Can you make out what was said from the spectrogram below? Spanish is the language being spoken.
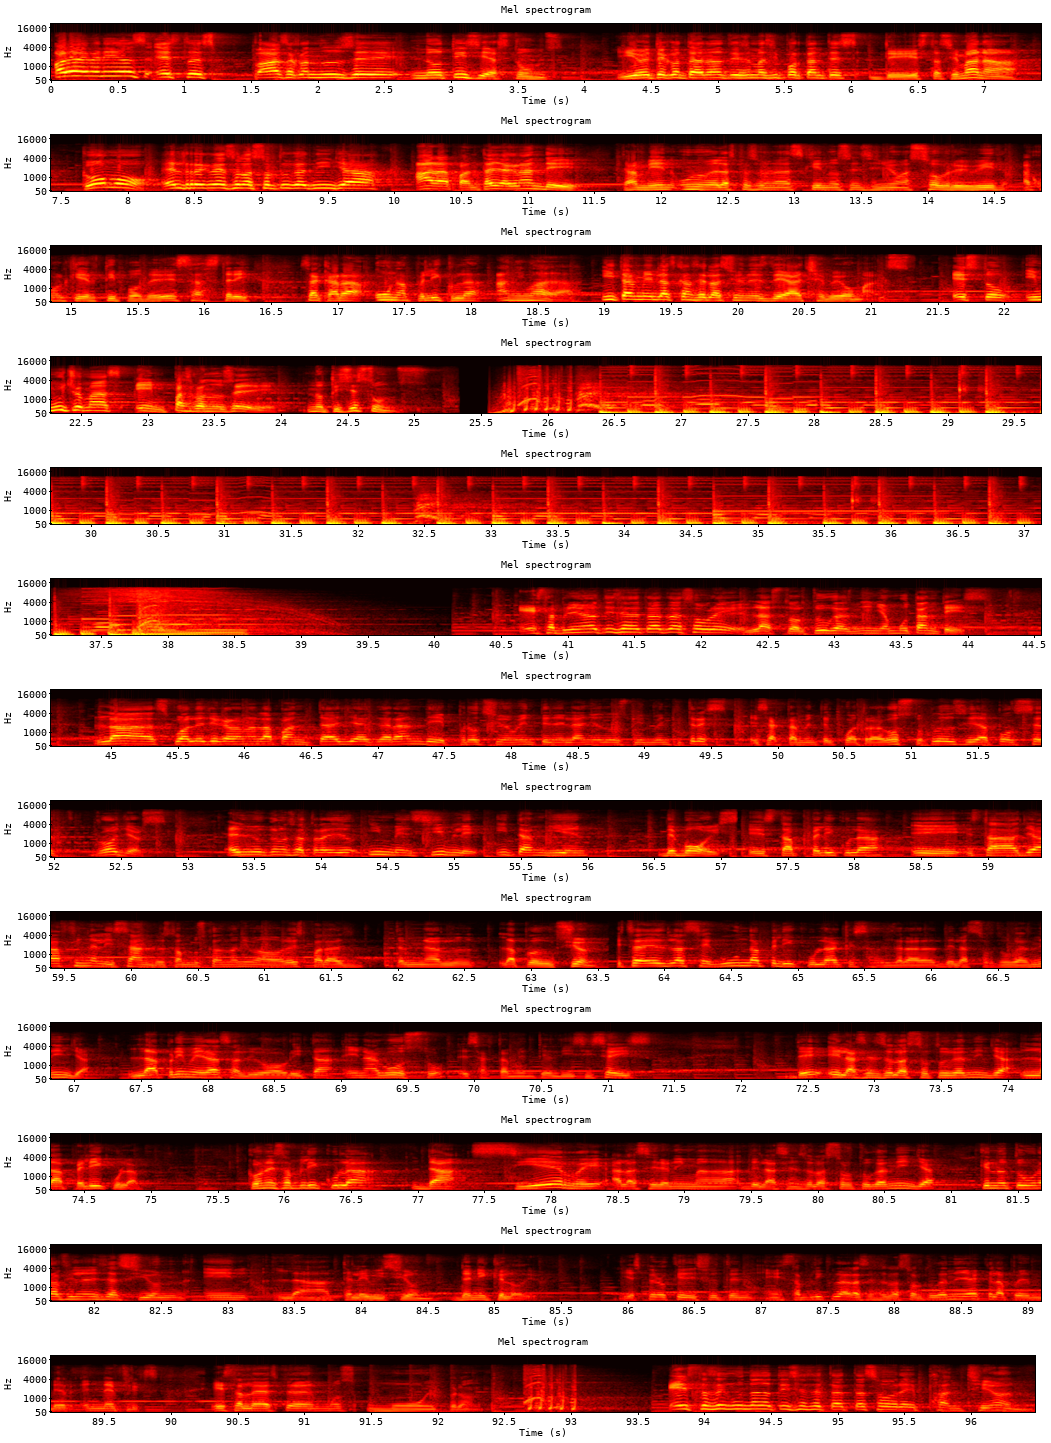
Hola, bienvenidos. Esto es Pasa cuando sucede Noticias Toons. Y hoy te contaré las noticias más importantes de esta semana. Como el regreso de las tortugas ninja a la pantalla grande. También una de las personas que nos enseñó a sobrevivir a cualquier tipo de desastre sacará una película animada. Y también las cancelaciones de HBO Max. Esto y mucho más en Pasa cuando sucede Noticias Toons. Esta primera noticia se trata sobre las tortugas ninja mutantes, las cuales llegarán a la pantalla grande próximamente en el año 2023, exactamente el 4 de agosto, producida por Seth Rogers, el mismo que nos ha traído Invencible y también The Boys. Esta película eh, está ya finalizando, están buscando animadores para terminar la producción. Esta es la segunda película que saldrá de las Tortugas Ninja. La primera salió ahorita en agosto, exactamente el 16, de El Ascenso de las Tortugas Ninja, la película. Con esa película da cierre a la serie animada del Ascenso de las Tortugas Ninja, que no tuvo una finalización en la televisión de Nickelodeon y espero que disfruten esta película, La Ascenso de las Tortugas Ninja, que la pueden ver en Netflix. Esta la esperaremos muy pronto. Esta segunda noticia se trata sobre Pantheon,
